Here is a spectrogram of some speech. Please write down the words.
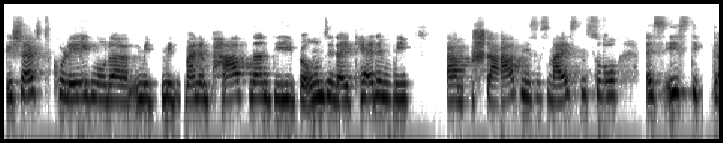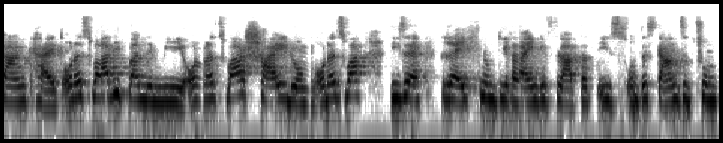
Geschäftskollegen oder mit, mit meinen Partnern, die bei uns in der Academy ähm, starten, ist es meistens so, es ist die Krankheit oder es war die Pandemie oder es war Scheidung oder es war diese Rechnung, die reingeflattert ist und das Ganze zum,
